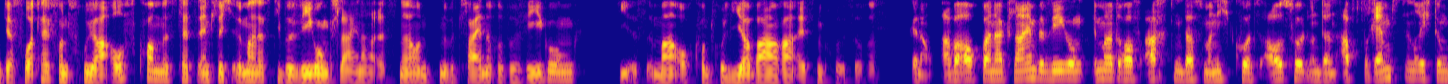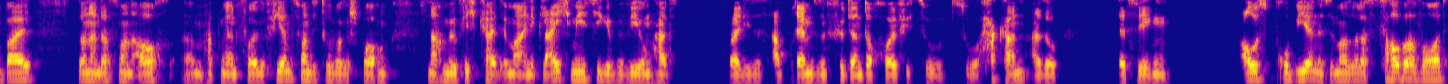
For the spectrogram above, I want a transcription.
Und der Vorteil von früher Aufkommen ist letztendlich immer, dass die Bewegung kleiner ist. Ne? Und eine kleinere Bewegung, die ist immer auch kontrollierbarer als eine größere. Genau, aber auch bei einer kleinen Bewegung immer darauf achten, dass man nicht kurz ausholt und dann abbremst in Richtung Ball, sondern dass man auch, ähm, hatten wir in Folge 24 drüber gesprochen, nach Möglichkeit immer eine gleichmäßige Bewegung hat, weil dieses Abbremsen führt dann doch häufig zu, zu Hackern. Also deswegen ausprobieren ist immer so das Zauberwort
